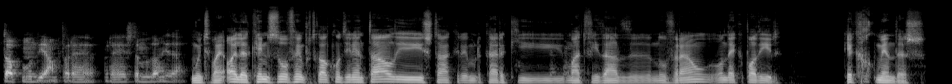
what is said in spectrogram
top mundial para, para esta modalidade. Muito bem. Olha, quem nos ouve em Portugal continental e está a querer marcar aqui uma atividade no verão, onde é que pode ir? O que é que recomendas?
